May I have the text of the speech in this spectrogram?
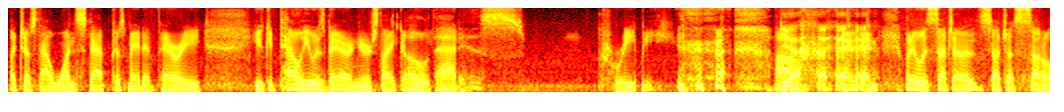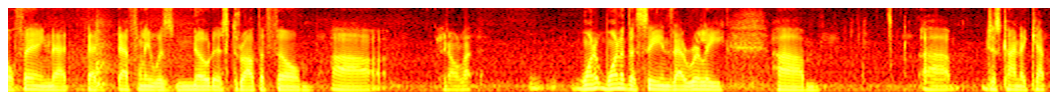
but just that one step just made it very you could tell he was there and you're just like oh that is creepy. Um, yeah. and, and, but it was such a such a subtle thing that that definitely was noticed throughout the film. Uh, you know one one of the scenes that really um, uh, just kind of kept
